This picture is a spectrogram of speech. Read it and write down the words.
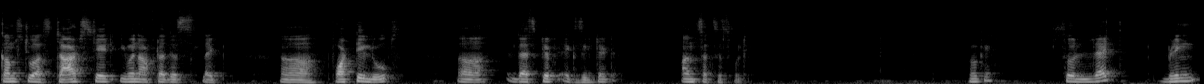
comes to a start state even after this like uh, 40 loops, uh, the script executed unsuccessfully. Okay, so let bring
